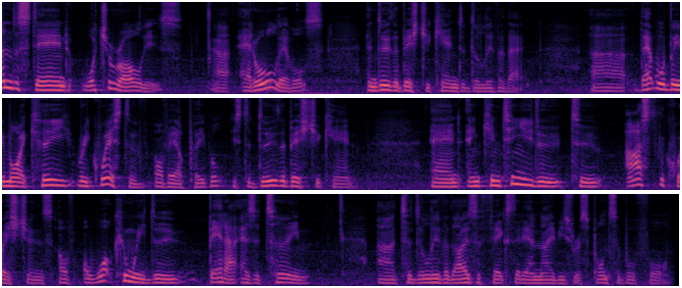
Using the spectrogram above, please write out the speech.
understand what your role is uh, at all levels and do the best you can to deliver that. Uh, that will be my key request of, of our people is to do the best you can and, and continue to, to ask the questions of, what can we do better as a team uh, to deliver those effects that our Navy is responsible for.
